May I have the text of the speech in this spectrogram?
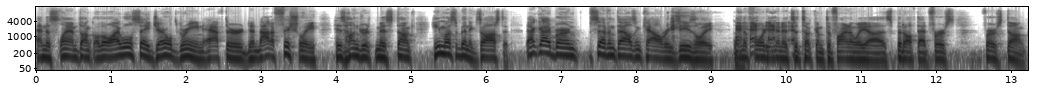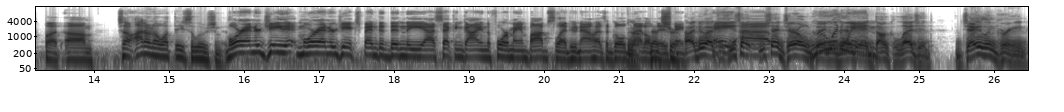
and the slam dunk. Although I will say, Gerald Green, after not officially his hundredth missed dunk, he must have been exhausted. That guy burned seven thousand calories easily in the forty minutes it took him to finally uh, spit off that first first dunk. But um, so I don't know what the solution is. More energy, more energy expended than the uh, second guy in the four-man bobsled who now has a gold medal. to that's his true. name. I do have Hey, to. You said, uh, you said Gerald Green was would an win? NBA dunk legend. Jalen Green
